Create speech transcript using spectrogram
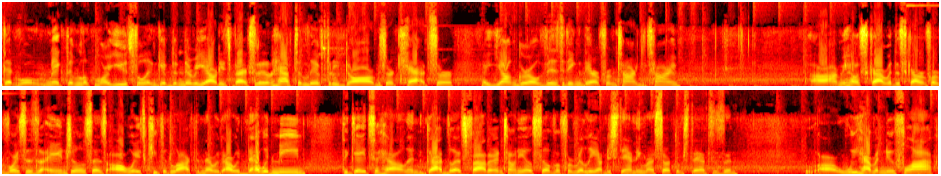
that will make them look more youthful and give them their realities back so they don't have to live through dogs or cats or a young girl visiting there from time to time. Uh, I'm your host Sky with the Sky Report Voices of Angels. As always, keep it locked, and that would I would that would mean the gates of hell. And God bless Father Antonio Silva for really understanding my circumstances. And uh, we have a new flock.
